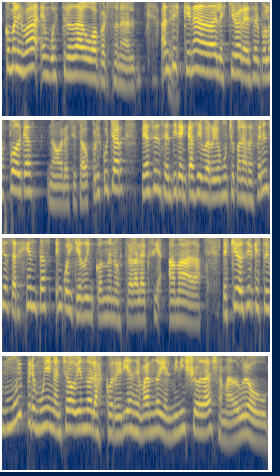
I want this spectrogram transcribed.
¿Cómo les va en vuestro Dagoba personal? Antes que nada, les quiero agradecer por los podcasts. No, gracias a vos por escuchar. Me hacen sentir en casa y me río mucho con las referencias argentas en cualquier rincón de nuestra galaxia amada. Les quiero decir que estoy muy, pero muy enganchado viendo las correrías de mando y el mini Yoda llamado Grogu.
